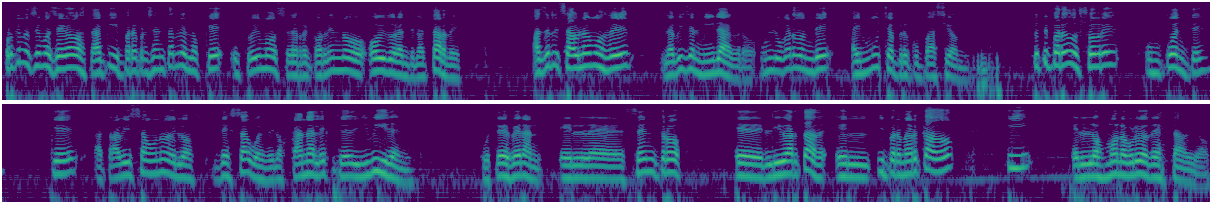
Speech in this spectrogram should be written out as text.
¿Por qué nos hemos llegado hasta aquí? Para presentarles lo que estuvimos eh, recorriendo hoy durante la tarde. Ayer les hablamos de la Villa El Milagro, un lugar donde hay mucha preocupación. Yo estoy parado sobre un puente que atraviesa uno de los desagües de los canales que dividen, ustedes verán, el eh, centro eh, Libertad, el hipermercado y los monoblocos de estadio.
